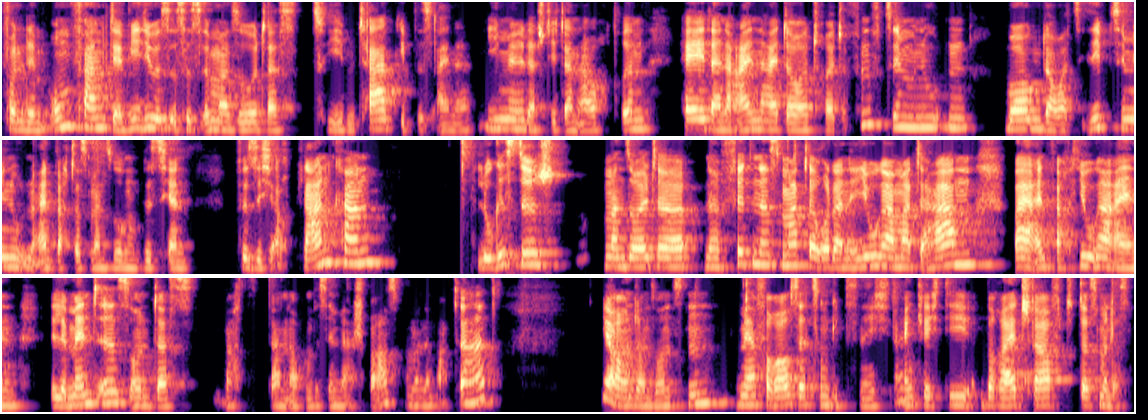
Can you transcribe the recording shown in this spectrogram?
von dem Umfang der Videos ist es immer so, dass zu jedem Tag gibt es eine E-Mail, da steht dann auch drin, hey, deine Einheit dauert heute 15 Minuten, morgen dauert sie 17 Minuten, einfach, dass man so ein bisschen für sich auch planen kann. Logistisch, man sollte eine Fitnessmatte oder eine Yogamatte haben, weil einfach Yoga ein Element ist und das macht dann auch ein bisschen mehr Spaß, wenn man eine Matte hat. Ja, und ansonsten mehr Voraussetzungen gibt's nicht. Eigentlich die Bereitschaft, dass man das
